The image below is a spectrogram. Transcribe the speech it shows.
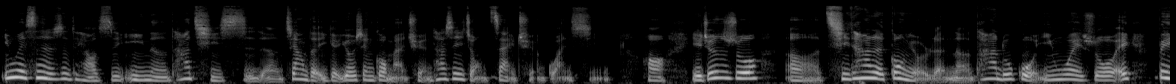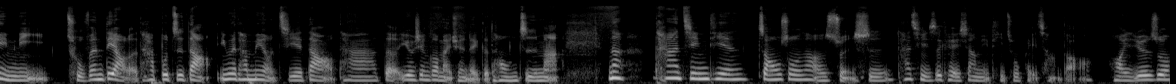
因为三十四条之一呢，它其实呢，这样的一个优先购买权，它是一种债权关系。好，也就是说，呃，其他的共有人呢，他如果因为说，哎，被你处分掉了，他不知道，因为他没有接到他的优先购买权的一个通知嘛，那。他今天遭受到的损失，他其实是可以向你提出赔偿的哦。好，也就是说，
